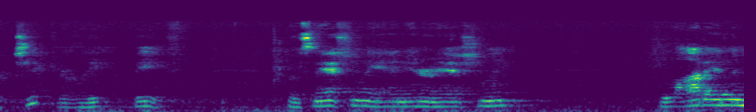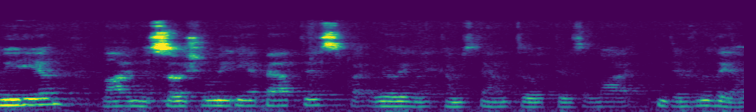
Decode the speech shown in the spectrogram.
particularly beef, both nationally and internationally. A lot in the media, a lot in the social media about this, but really when it comes down to it, there's a lot, there's really a,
